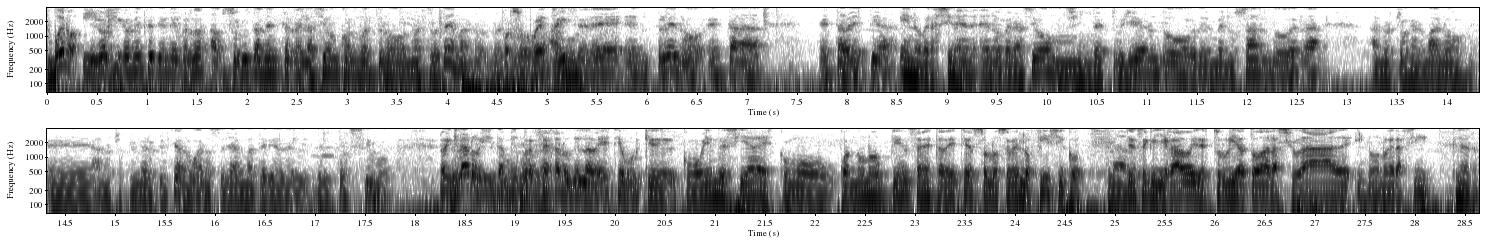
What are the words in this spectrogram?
Bueno, Y y lógicamente tiene, perdón, absolutamente relación con nuestro nuestro tema. ¿no? Nuestro- Por supuesto. Ahí se ve en pleno esta, esta bestia en operación. en, en operación, Sí. destruyendo, desmenuzando, ¿verdad? A nuestros hermanos, eh, a nuestros primeros cristianos. Bueno, eso ya en materia del, del próximo. No, y claro, y también programa. refleja lo que es la bestia, porque como bien decía, es como cuando uno piensa en esta bestia solo se ve lo físico. Claro. Piensa que llegaba y destruía toda la ciudad, y no, no era así. Claro.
